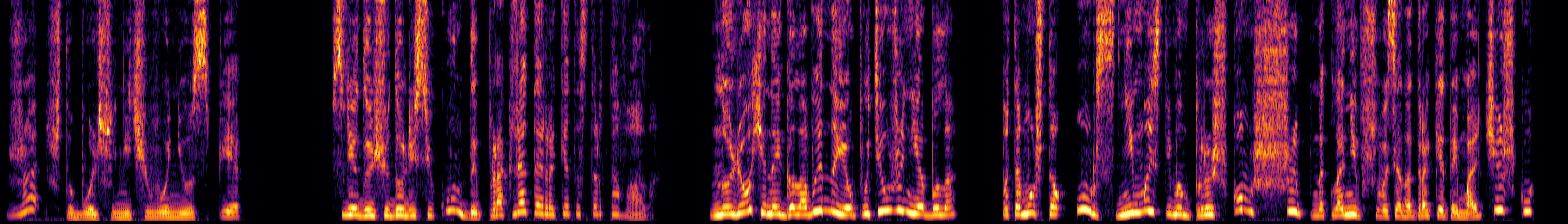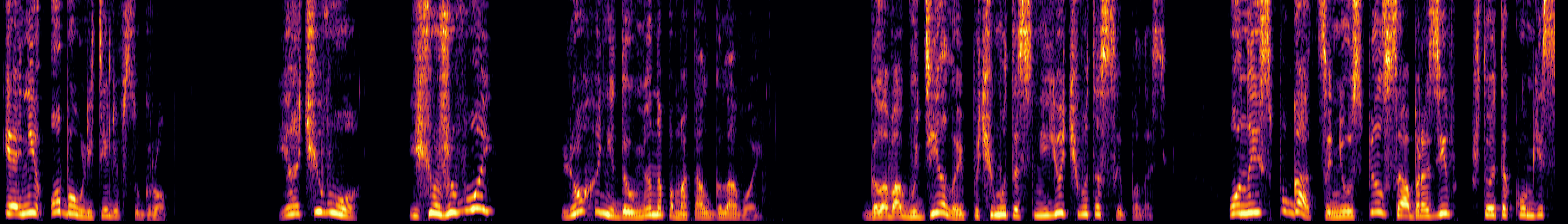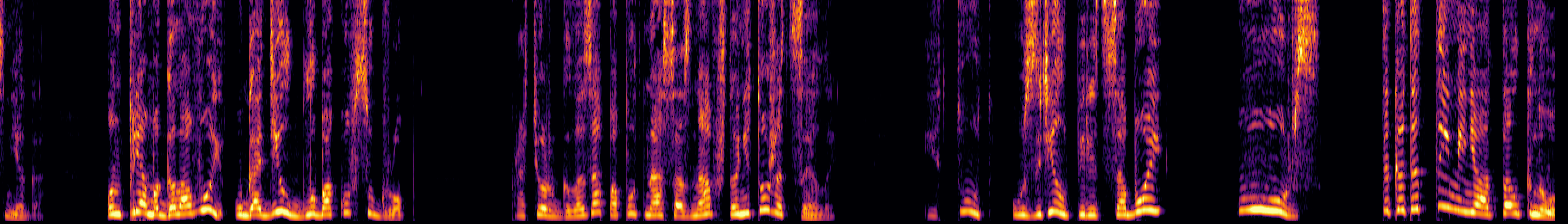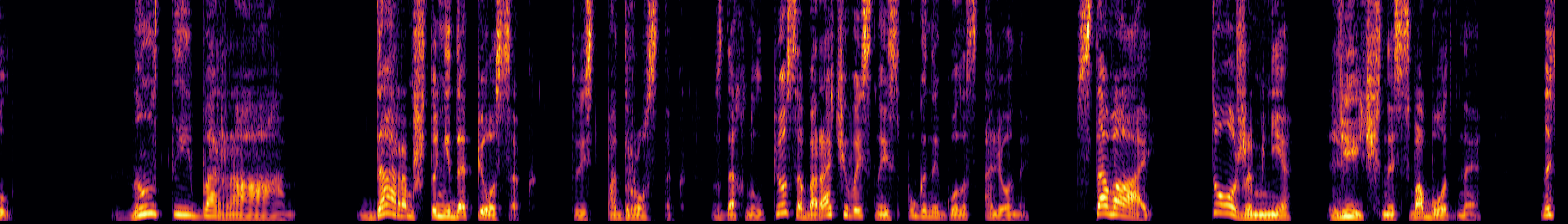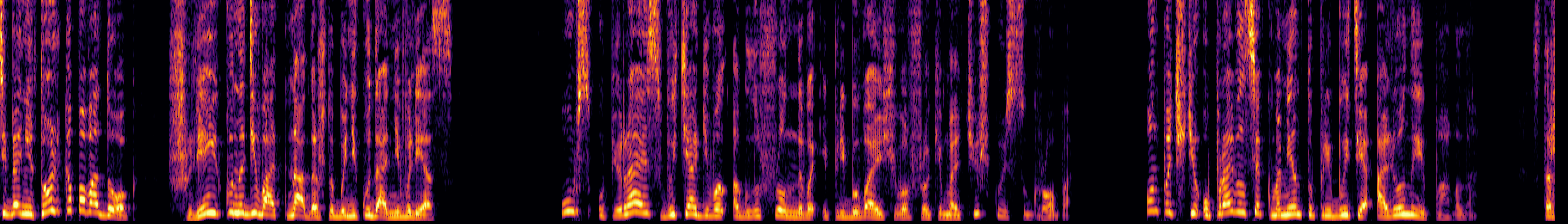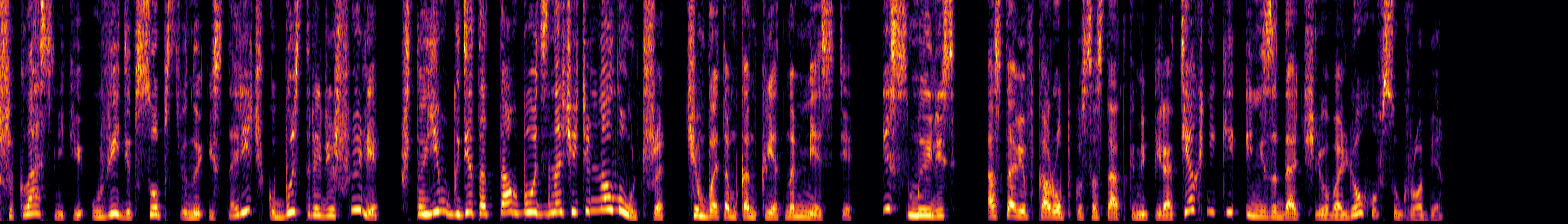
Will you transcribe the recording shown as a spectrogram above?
Жаль, что больше ничего не успе. В следующую долю секунды проклятая ракета стартовала. Но Лехиной головы на ее пути уже не было, потому что Урс немыслимым прыжком сшиб наклонившегося над ракетой мальчишку, и они оба улетели в сугроб. — Я чего? Еще живой? Леха недоуменно помотал головой. Голова гудела, и почему-то с нее чего-то сыпалось. Он и испугаться не успел, сообразив, что это комья снега он прямо головой угодил глубоко в сугроб. Протер глаза, попутно осознав, что они тоже целы. И тут узрел перед собой Урс! Так это ты меня оттолкнул! Ну ты баран! Даром, что недопесок, то есть подросток, вздохнул пес, оборачиваясь на испуганный голос Алены. Вставай! Тоже мне личность свободная. На тебя не только поводок, шлейку надевать надо, чтобы никуда не влез. Урс, упираясь, вытягивал оглушенного и пребывающего в шоке мальчишку из сугроба. Он почти управился к моменту прибытия Алены и Павла. Старшеклассники, увидев собственную историчку, быстро решили, что им где-то там будет значительно лучше, чем в этом конкретном месте, и смылись, оставив коробку с остатками пиротехники и незадачливого Леху в сугробе.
